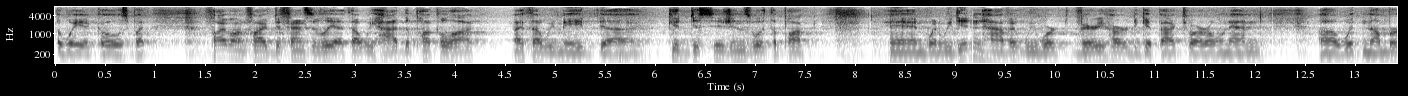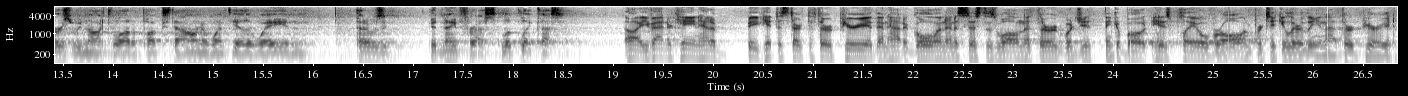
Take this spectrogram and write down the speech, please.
the way it goes. But five on five defensively, I thought we had the puck a lot. I thought we made uh, good decisions with the puck. And when we didn't have it, we worked very hard to get back to our own end uh, with numbers. We knocked a lot of pucks down and went the other way, and thought it was a good night for us. Looked like us. Uh, Evander Kane had a big hit to start the third period, then had a goal and an assist as well in the third. What did you think about his play overall, and particularly in that third period?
